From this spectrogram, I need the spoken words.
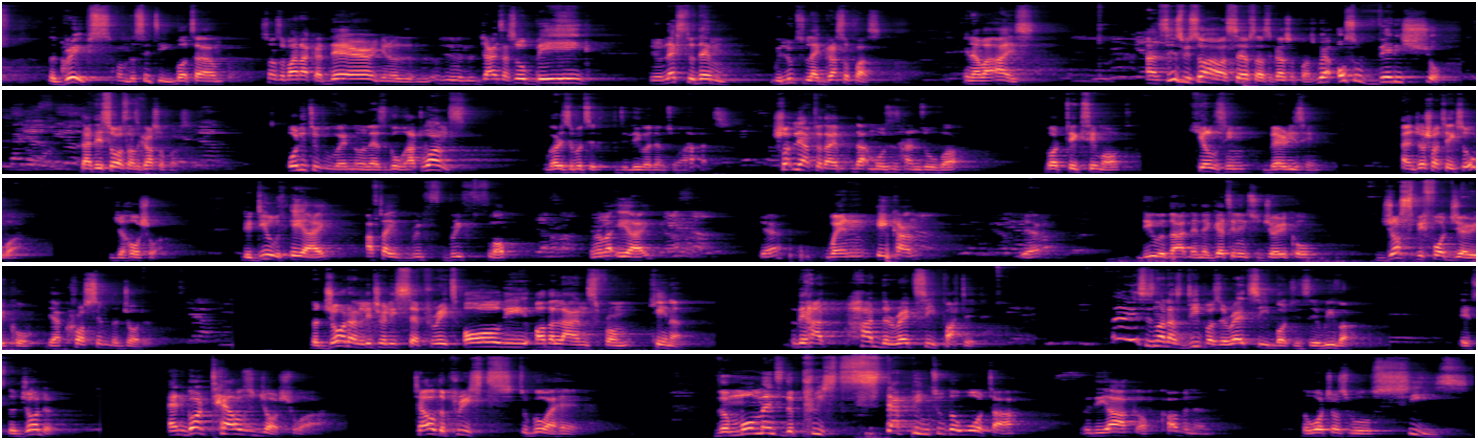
the grapes from the city. But um, sons of Anak are there. You know, the, the giants are so big. You know, next to them, we looked like grasshoppers in our eyes. And since we saw ourselves as grasshoppers, we are also very sure that they saw us as grasshoppers. Only two people went, no, let's go at once. God is able to deliver them to our hearts. Shortly after that, that Moses hands over, God takes him out, kills him, buries him, and Joshua takes over. Jehoshua. They deal with Ai after a brief, brief flop. Remember Ai? Yeah? When Achan, yeah, deal with that, then they're getting into Jericho. Just before Jericho, they are crossing the Jordan. The Jordan literally separates all the other lands from Canaan. They had had the Red Sea parted. Eh, This is not as deep as the Red Sea, but it's a river. It's the Jordan. And God tells Joshua, tell the priests to go ahead. The moment the priests step into the water with the Ark of Covenant, the waters will cease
